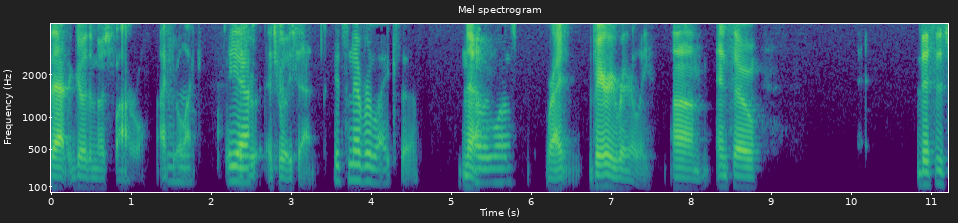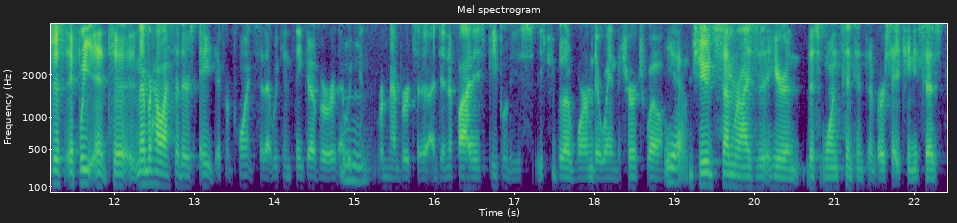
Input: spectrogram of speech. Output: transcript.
that go the most viral. I feel Mhm. like. Yeah, It's, it's really sad. it's never like the No, other ones. right? Very rarely. Um, and so this is just if we to remember how I said there's eight different points so that we can think of or that Mhm. we can remember to identify these people, these these people that wormed their way in the church. Well, Yeah, Jude summarizes it here in this one sentence in verse 18. He says,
